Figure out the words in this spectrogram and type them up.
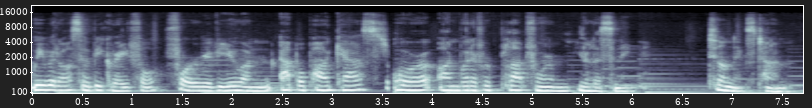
We would also be grateful for a review on Apple Podcasts or on whatever platform you're listening. Till next time.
